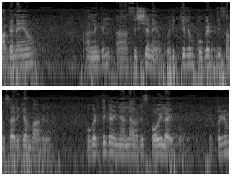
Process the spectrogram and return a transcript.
മകനെയോ അല്ലെങ്കിൽ ശിഷ്യനെയോ ഒരിക്കലും പുകഴ്ത്തി സംസാരിക്കാൻ പാടില്ല. പുകഴ്ത്തി കഴിഞ്ഞാൽ അവർ സ്പോയിലായി പോകും. എപ്പോഴും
